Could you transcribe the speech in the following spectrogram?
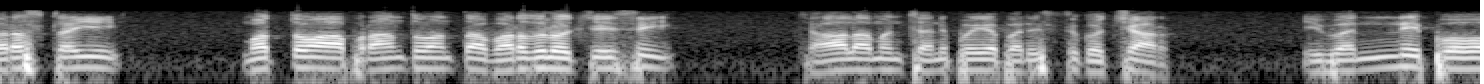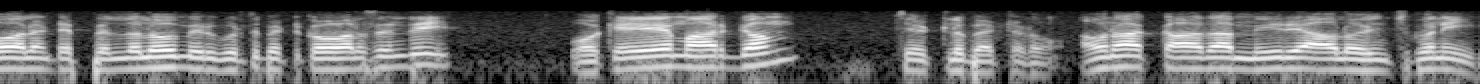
బరస్ట్ అయ్యి మొత్తం ఆ ప్రాంతం అంతా వరదలు వచ్చేసి చాలామంది చనిపోయే పరిస్థితికి వచ్చారు. ఇవన్నీ పోవాలంటే పిల్లలు మీరు గుర్తుపెట్టుకోవాల్సింది ఒకే మార్గం చెట్లు పెట్టడం. అవునా కాదా మీరే ఆలోచించుకొని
